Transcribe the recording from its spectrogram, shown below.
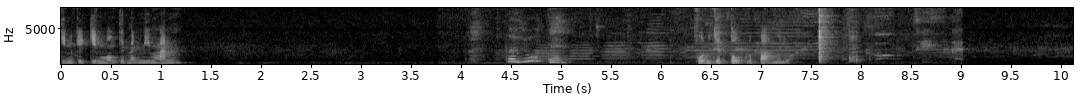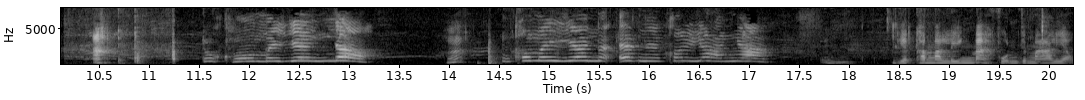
กินก็กินหมองที่มันมีมัน Vad gjorde den? ฝนจะตกหรือเปล่าไม่รู้ Du kommer regna. ฮะ Det kommer regna. Även kommer regna. อืมเดียดคำมาเล็งนะฝนจะมาแล้ว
